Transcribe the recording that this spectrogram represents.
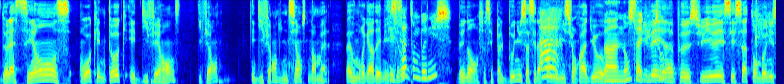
de la séance Walk and Talk est différent, différent, est différent d'une séance normale Là, vous me regardez, mais C'est c'est ça vrai. ton bonus? Mais non, ça c'est pas le bonus, ça c'est la Ah. fin de l'émission radio. Ben non, pas du suivez tout. un peu, suivez, c'est ça ton bonus.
